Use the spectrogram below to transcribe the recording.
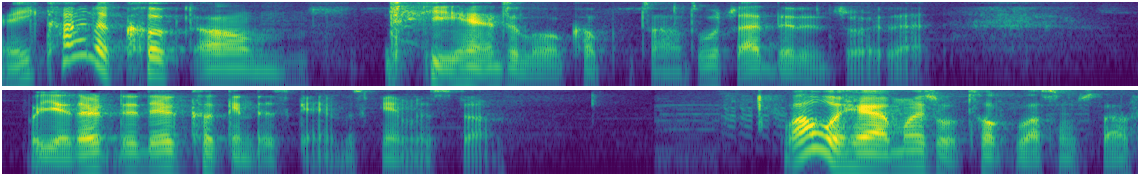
And he kind of cooked um D'Angelo a couple times, which I did enjoy that. But yeah, they're they're cooking this game. This game is done. While we're here, I might as well talk about some stuff.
